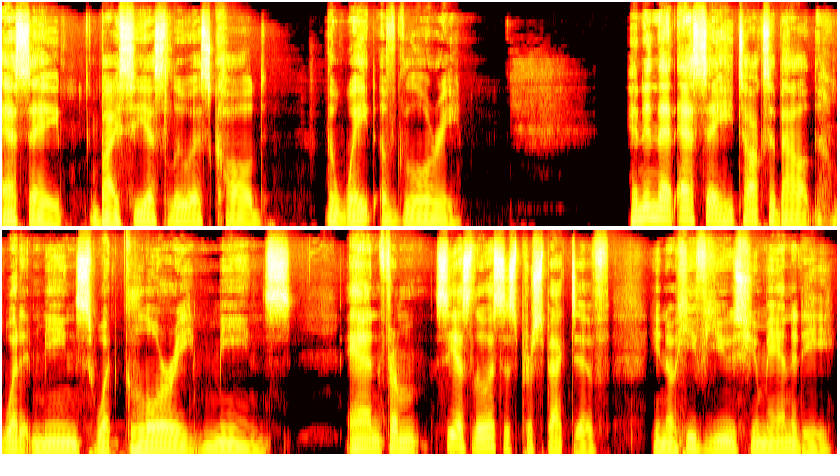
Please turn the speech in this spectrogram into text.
essay by C.S. Lewis called The Weight of Glory. And in that essay, he talks about what it means, what glory means. And from C.S. Lewis's perspective, you know, he views humanity.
